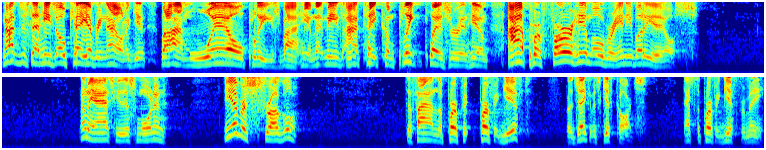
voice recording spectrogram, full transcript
not just that he's okay every now and again, but I am well pleased by him. That means I take complete pleasure in him. I prefer him over anybody else. Let me ask you this morning do you ever struggle to find the perfect, perfect gift? Brother Jacob, it's gift cards. That's the perfect gift for me.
